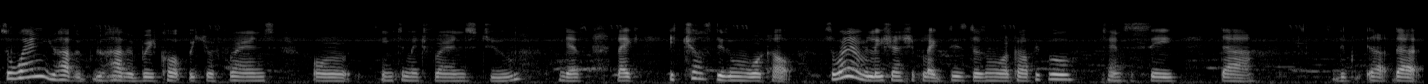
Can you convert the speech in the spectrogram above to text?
So when you have a you have a breakup with your friends or intimate friends too, yes, like it just didn't work out. So when a relationship like this doesn't work out, people tend to say that the uh, that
